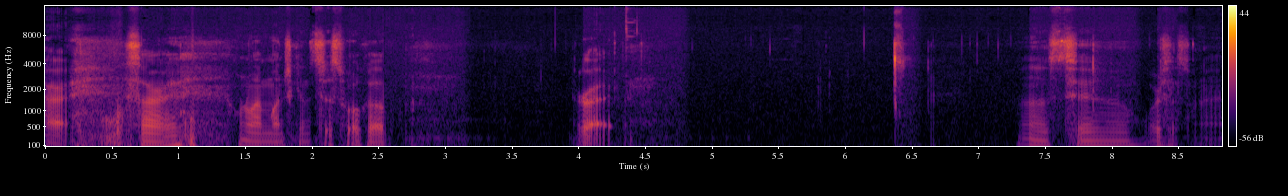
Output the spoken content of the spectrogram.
Alright. Sorry. One of my munchkins just woke up. Right. Those two. Where's this one at?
